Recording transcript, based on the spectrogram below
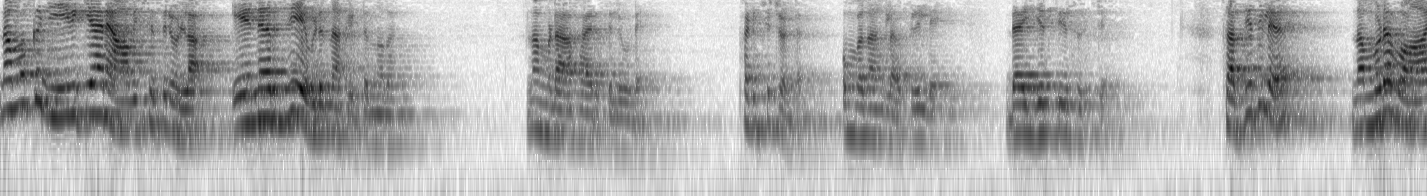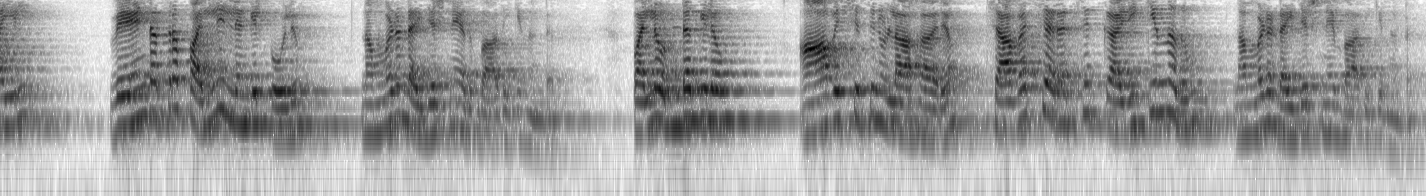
നമുക്ക് ജീവിക്കാൻ ആവശ്യത്തിനുള്ള എനർജി എവിടുന്നാ കിട്ടുന്നത്? നമ്മുടെ ആഹാരത്തിലൂടെ. പഠിച്ചിട്ടുണ്ട്. ഒമ്പതാം ക്ലാസ്സിലില്ലേ? ഡൈജസ്റ്റീവ് സിസ്റ്റം സത്യത്തിൽ നമ്മുടെ വായിൽ വേണ്ടത്ര പല്ലില്ലെങ്കിൽ പോലും നമ്മുടെ ഡൈജഷനെ അത് ബാധിക്കുന്നുണ്ട്. പല്ലുണ്ടെങ്കിലോ ആവശ്യത്തിനുള്ള ആഹാരം ചവച്ചരച്ച് കഴിക്കുന്നതും നമ്മുടെ ഡൈജഷനെ ബാധിക്കുന്നുണ്ട്.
